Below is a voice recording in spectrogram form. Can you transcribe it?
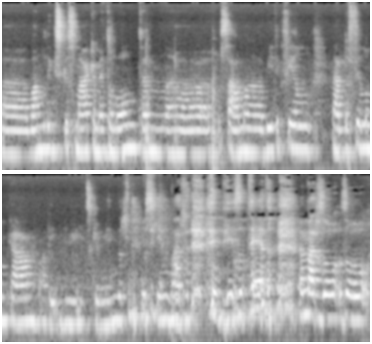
uh, maken met een hond en samen, weet ik veel, naar de film gaan. Nu iets minder misschien, maar in deze tijden. Maar zo, zo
